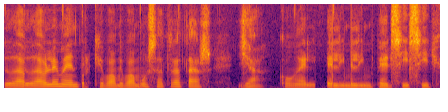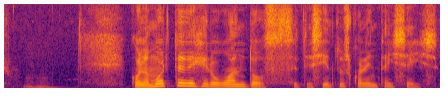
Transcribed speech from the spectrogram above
Indudablemente, porque vamos a tratar ya con el, imperio sirio. Con la muerte de Jeroboam II, 746,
